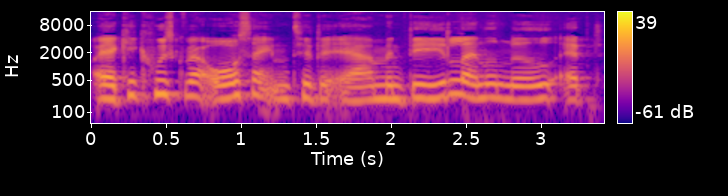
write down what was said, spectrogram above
Og jeg kan ikke huske, hvad årsagen til det er, men det er et eller andet med, at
